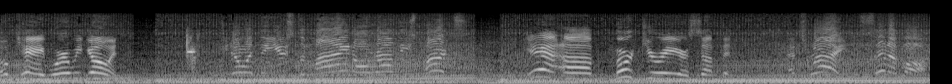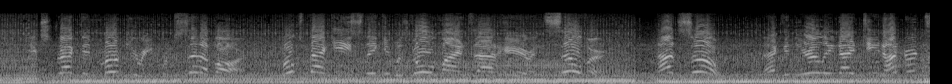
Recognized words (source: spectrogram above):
Okay, where are we going? You know what they used to mine all around these parts? Yeah, uh, mercury or something. That's right, cinnabar. Extracted mercury from cinnabar. Folks back east think it was gold mines out here and silver. Not so. Back in the early 1900s,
